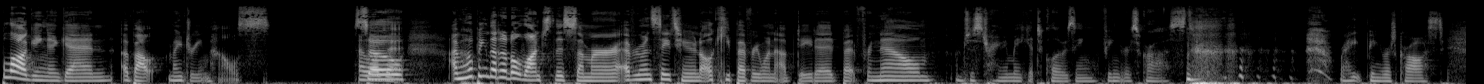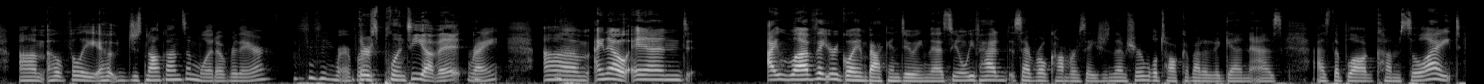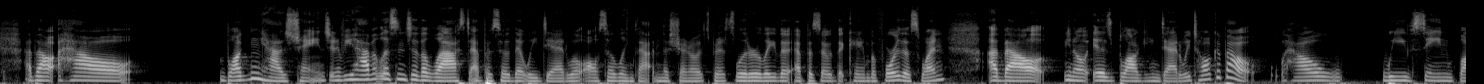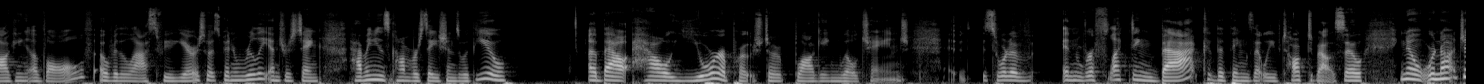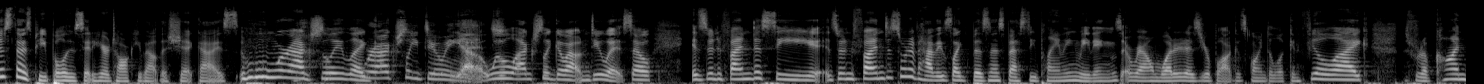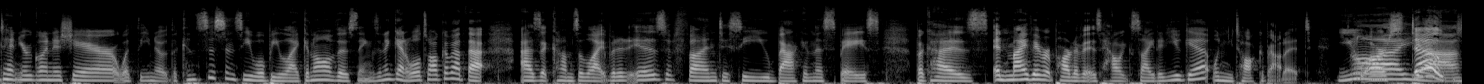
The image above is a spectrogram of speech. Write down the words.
blogging again about my dream house. I so I'm hoping that it'll launch this summer. Everyone stay tuned. I'll keep everyone updated. But for now, I'm just trying to make it to closing. Fingers crossed. right. Fingers crossed. Um, hopefully, just knock on some wood over there. There's plenty of it. Right. Um, I know. And I love that you're going back and doing this. You know, we've had several conversations. I'm sure we'll talk about it again as as the blog comes to light about how blogging has changed. And if you haven't listened to the last episode that we did, we'll also link that in the show notes, but it's literally the episode that came before this one about, you know, is blogging dead? We talk about how we've seen blogging evolve over the last few years. So it's been really interesting having these conversations with you about how your approach to blogging will change. Sort of and reflecting back the things that we've talked about. So, you know, we're not just those people who sit here talking about this shit, guys. we're actually like we're actually doing yeah, it. We will actually go out and do it. So it's been fun to see. It's been fun to sort of have these like business bestie planning meetings around what it is your blog is going to look and feel like, the sort of content you're going to share, what the you know the consistency will be like, and all of those things. And again, we'll talk about that as it comes to light. But it is fun to see you back in this space because, and my favorite part of it is how how excited you get when you talk about it. You uh, are stoked. Yeah.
